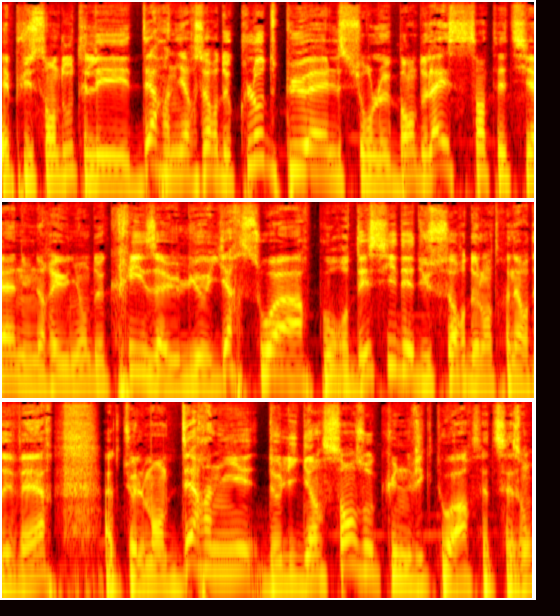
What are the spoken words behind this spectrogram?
Et puis sans doute les dernières heures de Claude Puel sur le banc de l'AS Saint-Etienne. Une réunion de crise a eu lieu hier soir pour décider du sort de l'entraîneur des Verts. Actuellement dernier de Ligue 1 sans aucune victoire cette saison.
